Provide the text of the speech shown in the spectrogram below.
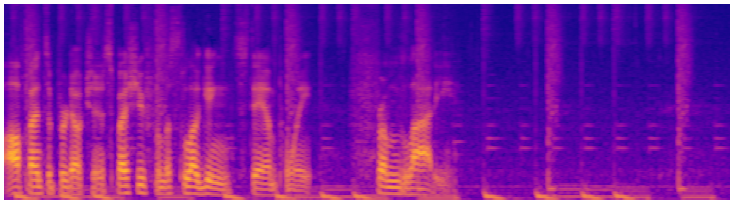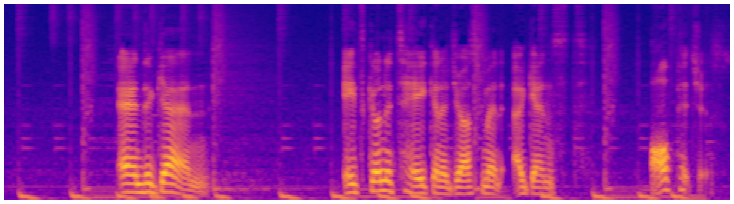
offensive production, especially from a slugging standpoint, from Vladdy. And again, it's going to take an adjustment against all pitches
